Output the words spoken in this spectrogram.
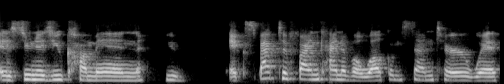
As soon as you come in, you expect to find kind of a welcome center with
